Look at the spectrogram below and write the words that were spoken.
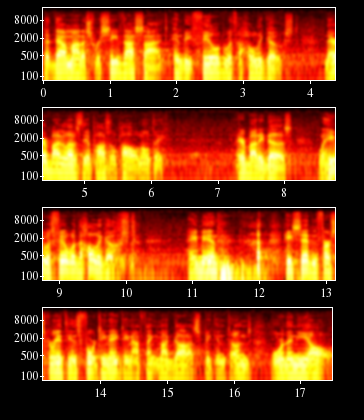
that thou mightest receive thy sight and be filled with the Holy Ghost. Now, everybody loves the Apostle Paul, don't they? Everybody does. Well, he was filled with the Holy Ghost. Amen. he said in 1 Corinthians 14, 18, I thank my God I speak in tongues more than ye all.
